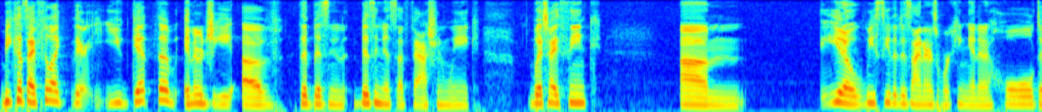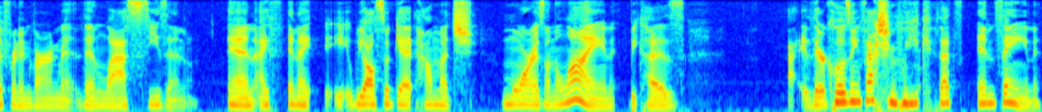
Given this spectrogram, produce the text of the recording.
because I feel like there you get the energy of the business busyness of Fashion Week, which I think um you know, we see the designers working in a whole different environment than last season. And I and I we also get how much more is on the line because they're closing fashion week. That's insane.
